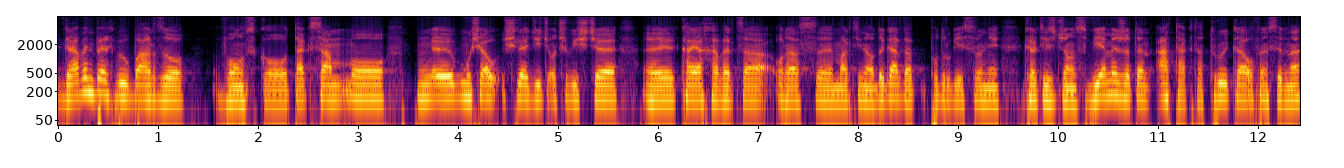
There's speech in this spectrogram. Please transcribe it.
Gravenberg był bardzo wąsko. Tak samo e, musiał śledzić oczywiście e, Kaja Havertza oraz e, Martina Odegarda, po drugiej stronie Curtis Jones. Wiemy, że ten atak, ta trójka ofensywna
